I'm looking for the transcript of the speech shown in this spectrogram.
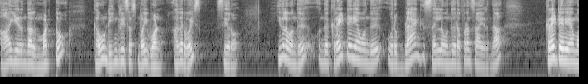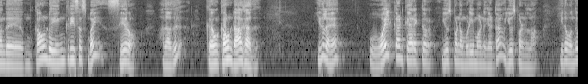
ஆகியிருந்தால் மட்டும் count increases by one otherwise zero இதில் வந்து இந்த க்ரைட்டேரியா வந்து ஒரு பிளாங்க் செல்லில் வந்து ரெஃபரன்ஸ் ஆகியிருந்தால் க்ரைட்டேரியா அந்த கவுண்டு இன்க்ரீசஸ் பை ஜீரோ அதாவது கவுண்ட் ஆகாது. இதில் ஒயில்ட் கார்டு கேரக்டர் யூஸ் பண்ண முடியுமான்னு கேட்டால் யூஸ் பண்ணலாம். இதை வந்து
